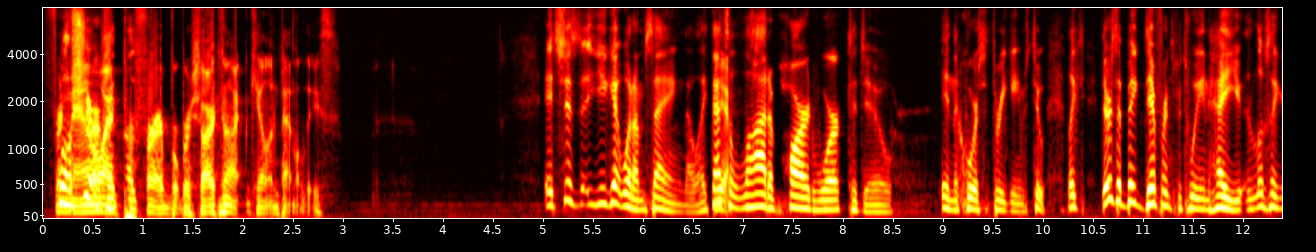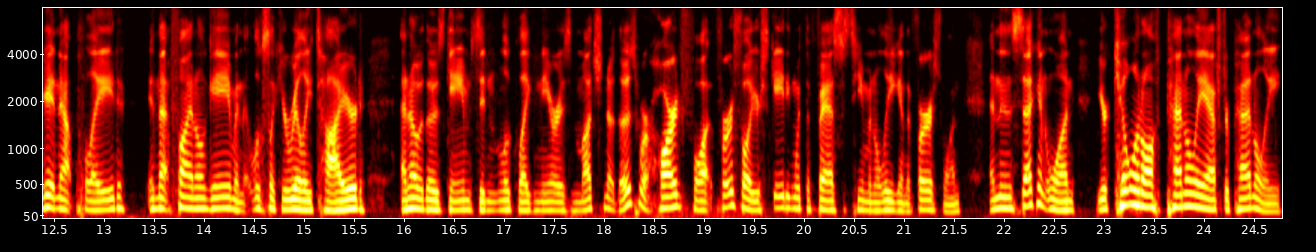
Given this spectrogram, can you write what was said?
For Well, now, sure, I but, prefer Brassard not killing penalties. It's just you get what I'm saying, though. Like, that's Yeah. a lot of hard work to do in the course of three games too. Like there's a big difference between hey, you, it looks like you're getting outplayed in that final game, and it looks like you're really tired. I know those games didn't look like near as much. No, those were hard fought. First of all, you're skating with the fastest team in the league in the first one, and then the second one, you're killing off penalty after penalty,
